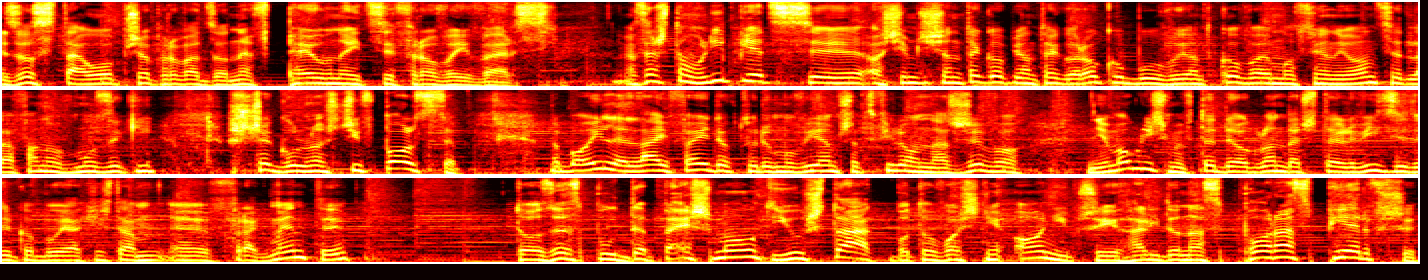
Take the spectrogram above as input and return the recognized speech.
zostało przeprowadzone w pełnej cyfrowej wersji. Zresztą lipiec 85 y, roku był wyjątkowo emocjonujący dla fanów muzyki, w szczególności w Polsce. No bo o ile Live Aid, o którym mówiłem przed chwilą na żywo, nie mogliśmy wtedy oglądać w telewizji, tylko były jakieś tam e, fragmenty, to zespół Depeche Mode już tak, bo to właśnie oni przyjechali do nas po raz pierwszy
